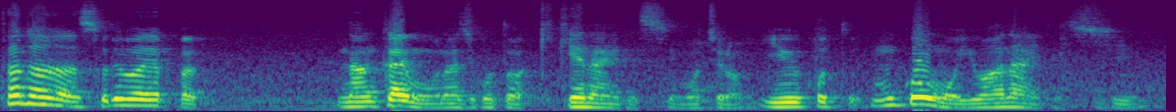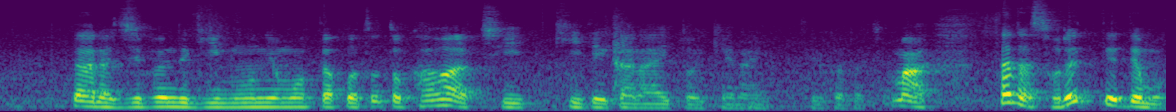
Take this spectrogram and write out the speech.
ただそれはやっぱ何回も同じことは聞けないですしもちろん。言うこと向こうも言わないですし。だから自分で疑問に思ったこととかは聞いていかないといけないっていう形まあただそれってでも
